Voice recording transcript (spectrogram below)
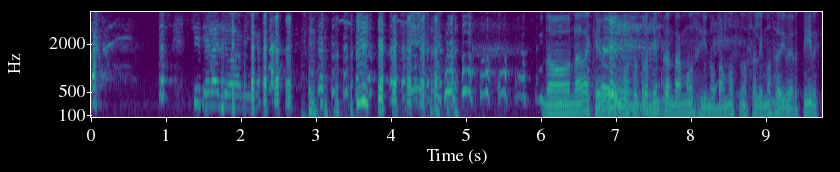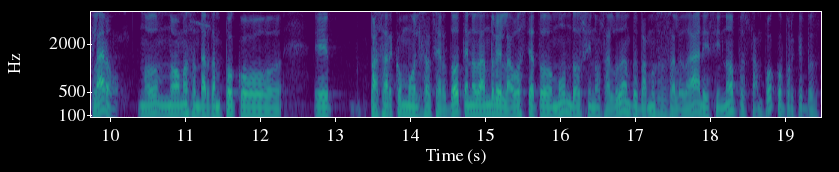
si era yo, amiga. No, nada que ver. Nosotros siempre andamos y nos vamos, nos salimos a divertir, claro. No, no vamos a andar tampoco eh, pasar como el sacerdote, no dándole la hostia a todo mundo. Si nos saludan, pues vamos a saludar y si no, pues tampoco, porque pues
